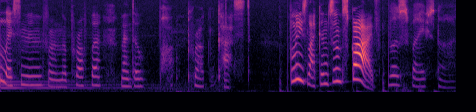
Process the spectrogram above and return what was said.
Listening from the proper mental podcast. Please like and subscribe. Plus five stars.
